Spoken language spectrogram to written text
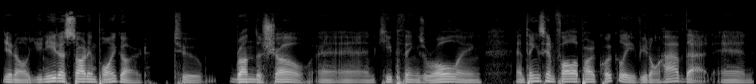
you know, you need a starting point guard to run the show and, and keep things rolling. And things can fall apart quickly if you don't have that. And,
